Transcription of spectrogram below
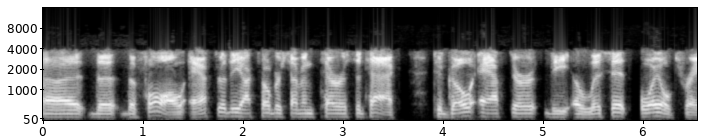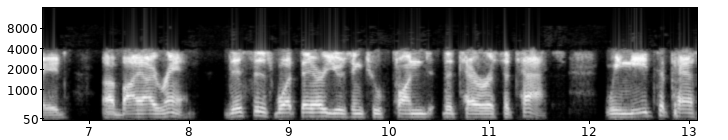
uh, the the fall after the October 7th terrorist attack to go after the illicit oil trade uh, by Iran. This is what they are using to fund the terrorist attacks. We need to pass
